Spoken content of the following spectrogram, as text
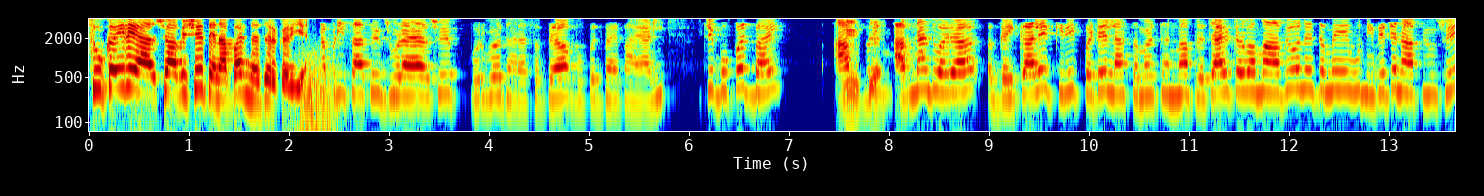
શું કહી રહ્યા છે આ વિશે તેના પર નજર કરીએ. આપણી સાથે જોડાયા છે પૂર્વ ધારાસભ્ય ભૂપતભાઈ ભાયાણી. જે ભૂપતભાઈ. આપના દ્વારા ગઈકાલે કિરીટ પટેલના સમર્થનમાં પ્રચાર કરવામાં આવ્યો અને તમે એવું નિવેદન આપ્યું છે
